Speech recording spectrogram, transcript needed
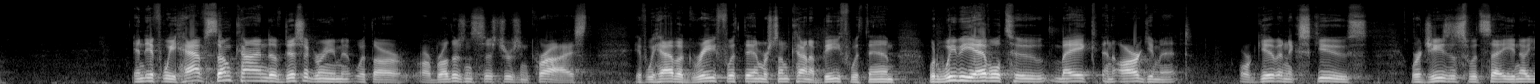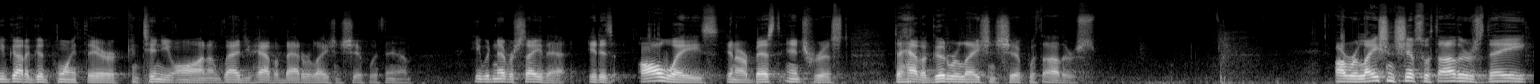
And if we have some kind of disagreement with our, our brothers and sisters in Christ, if we have a grief with them or some kind of beef with them, would we be able to make an argument or give an excuse where Jesus would say, You know, you've got a good point there, continue on. I'm glad you have a bad relationship with them. He would never say that. It is always in our best interest to have a good relationship with others. Our relationships with others, they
